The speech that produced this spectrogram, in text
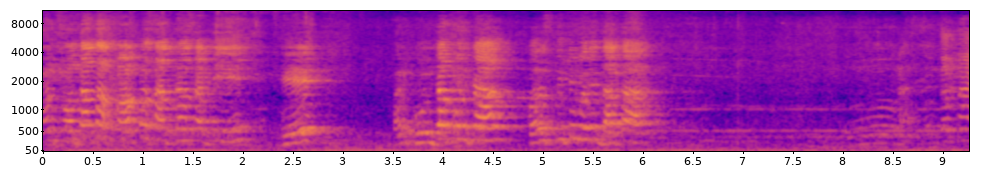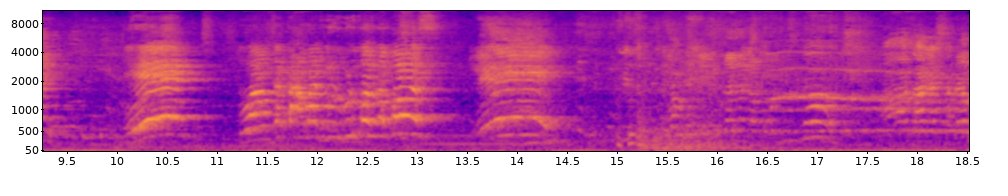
पण स्वतःचा स्वार्थ साधण्यासाठी हे आणि कोणत्या कोणत्या परिस्थितीमध्ये जातात समजत नाही ए तू आमच्या कामात गुडगुड करू नकोस आज आल्या सगळ्या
